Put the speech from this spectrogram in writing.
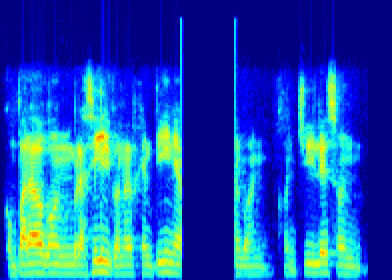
comparado con Brasil, con Argentina, con, Chile, son,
